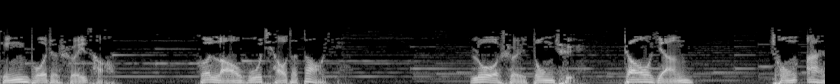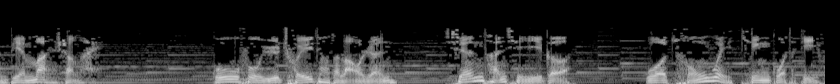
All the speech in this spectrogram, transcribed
停泊着水草和老吴桥的倒影，落水东去，朝阳从岸边漫上来，辜负于垂钓的老人闲谈起一个我从未听过的地方。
